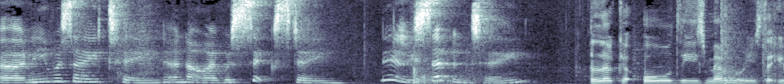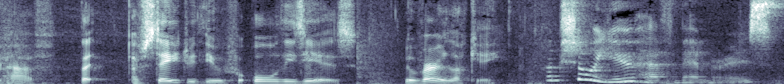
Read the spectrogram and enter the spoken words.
Ernie was 18 and I was 16, nearly 17. And look at all these memories that you have have stayed with you for all these years. You're very lucky. I'm sure you have memories.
